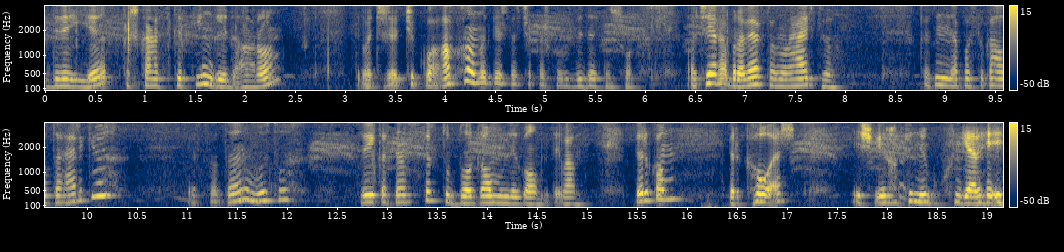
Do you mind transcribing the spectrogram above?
dviejį, kažką skirtingai daro. Tai va čia čikuako nupieštas, čia kažkoks didesnis šuo. O čia yra bravekto nuo erkių, kad nepasikautų erkių ir tada būtų sveikas, nesusirgtų blogom lygom. Tai va, pirkom, pirkau aš iš vyro pinigų gerai.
